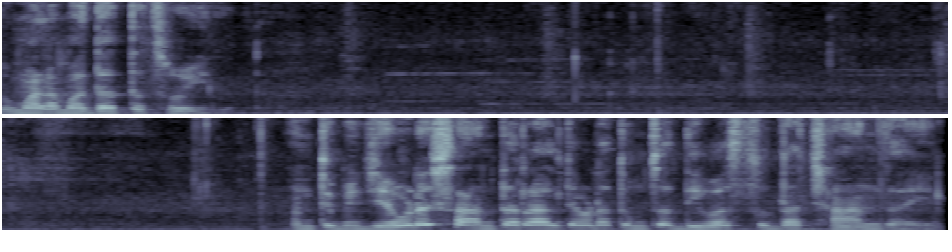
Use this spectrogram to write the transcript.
तुम्हाला मदतच होईल. आणि तुम्ही जेवढं शांत राहाल तेवढा तुमचा दिवस सुद्धा छान जाईल.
